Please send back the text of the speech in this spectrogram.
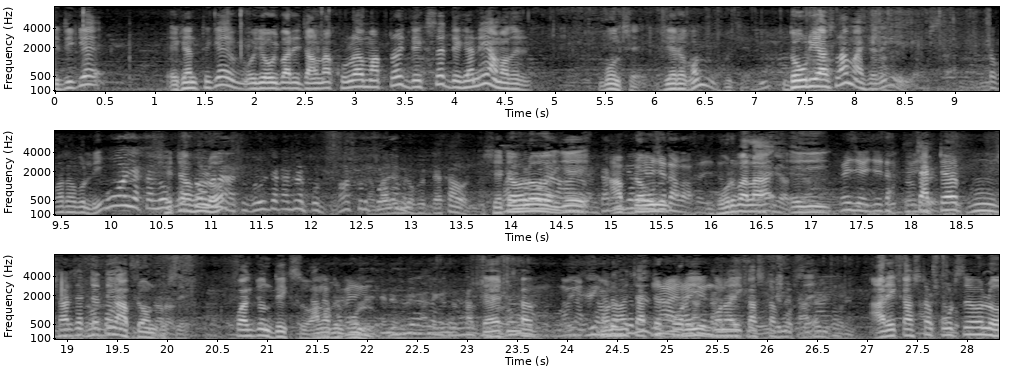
এদিকে এখান থেকে ওই যে ওই বাড়ির জানলা খোলা মাত্রই দেখছে দেখে নিয়ে আমাদের বলছে যেরকম হয়েছে। দৌড়ে আসলাম এসে দেখি একটা কথা বলি সেটা হলো সেটা হলো যে আপ ডাউন ভোরবেলা এই চারটা সাড়ে চারটার দিকে আপ ডাউন করছে। কয়েকজন দেখছ আমাদের বলল। এটা মনে হয় চারটার পরেই মনে হয় এই কাজটা করছে। আর এই কাজটা করছে হলো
